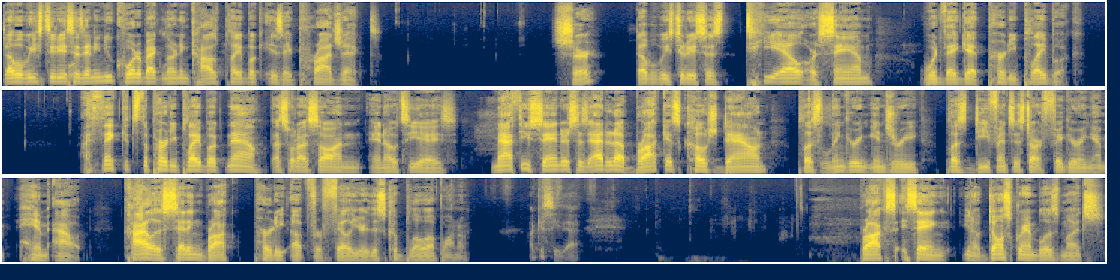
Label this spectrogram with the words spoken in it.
Double B Studio says any new quarterback learning Kyle's playbook is a project. Sure. Double B Studio says TL or Sam, would they get Purdy playbook? I think it's the Purdy playbook now. That's what I saw in, in OTAs. Matthew Sanders has added up. Brock gets coached down, plus lingering injury, plus defenses start figuring him, him out. Kyle is setting Brock Purdy up for failure. This could blow up on him. I can see that. Brock's saying, you know, don't scramble as much,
